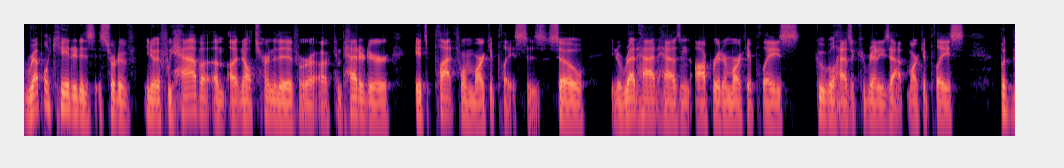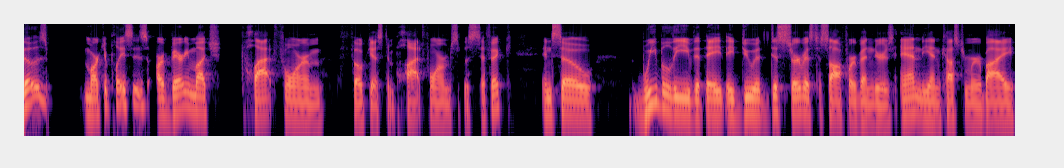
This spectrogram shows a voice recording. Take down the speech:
replicated is, sort of, you know, if we have a, a, an alternative or a competitor, it's platform marketplaces. So, you know, Red Hat has an operator marketplace, Google has a Kubernetes app marketplace, but those marketplaces are very much platform focused and platform specific. And so we believe that they they do a disservice to software vendors and the end customer by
